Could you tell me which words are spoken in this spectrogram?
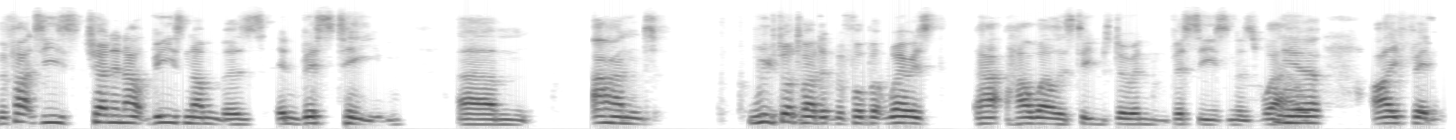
the fact he's churning out these numbers in this team, um, and we've talked about it before, but where is how well his team's doing this season as well? Yeah. I think,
